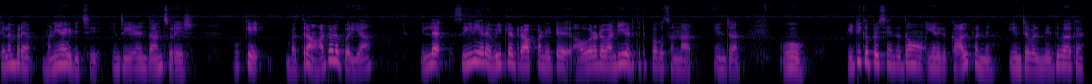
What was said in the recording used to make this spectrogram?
கிளம்புறேன். மணி ஆயிடுச்சு என்று எழுந்தான் சுரேஷ். ஓகே பத்ரா ஆட்டோவில் போறியா? இல்லை சீனியரை வீட்டில் ட்ராப் பண்ணிவிட்டு அவரோட வண்டியை எடுத்துகிட்டு போக சொன்னார் என்றான். ஓ வீட்டுக்கு போய் சேர்ந்ததும் எனக்கு கால் பண்ணு என்றவள் மெதுவாக.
